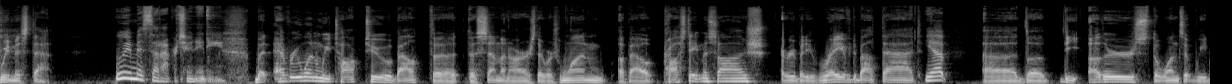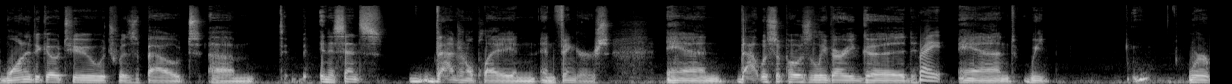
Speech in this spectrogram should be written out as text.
We missed that. we missed that opportunity. But everyone we talked to about the the seminars, there was one about prostate massage. Everybody raved about that. Yep. Uh, the the others, the ones that we'd wanted to go to, which was about, um, in a sense, vaginal play and, and fingers, and that was supposedly very good. Right. And we were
